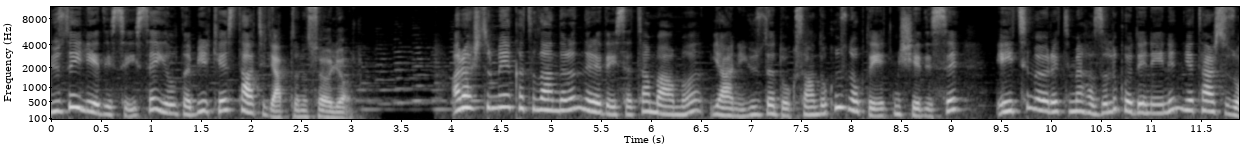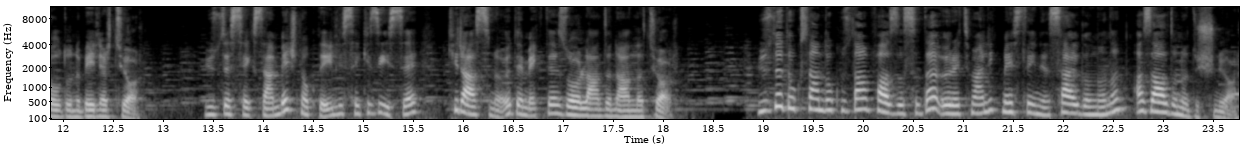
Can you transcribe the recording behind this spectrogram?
%57'si ise yılda bir kez tatil yaptığını söylüyor. Araştırmaya katılanların neredeyse tamamı yani %99.77'si eğitim öğretime hazırlık ödeneğinin yetersiz olduğunu belirtiyor. %85.58'i ise kirasını ödemekte zorlandığını anlatıyor. %99'dan fazlası da öğretmenlik mesleğinin saygınlığının azaldığını düşünüyor.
